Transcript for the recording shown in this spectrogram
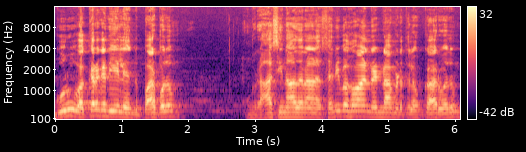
குரு வக்கரகதியிலிருந்து பார்ப்பதும் உங்கள் ராசிநாதனான சனி பகவான் ரெண்டாம் இடத்துல உட்காருவதும்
